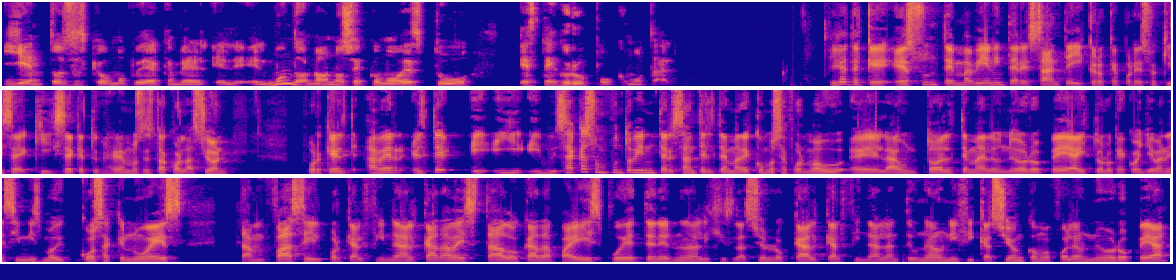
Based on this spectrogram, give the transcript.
y entonces cómo podría cambiar el, mundo, ¿no? No sé cómo ves tú este grupo como tal. Fíjate que es un tema bien interesante y creo que por eso quise, quise que tuviéramos esta colación. Porque, el, a ver, el y, sacas un punto bien interesante el tema de cómo se formó eh, todo el tema de la Unión Europea y todo lo que conllevan en sí mismo, y cosa que no es tan fácil porque al final cada estado, cada país puede tener una legislación local que al final ante una unificación como fue la Unión Europea,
